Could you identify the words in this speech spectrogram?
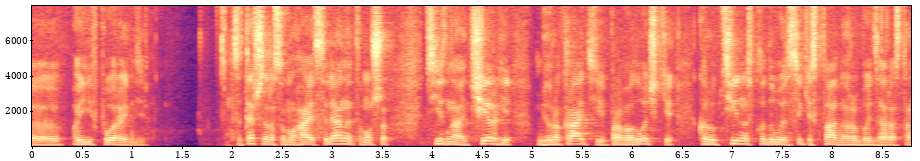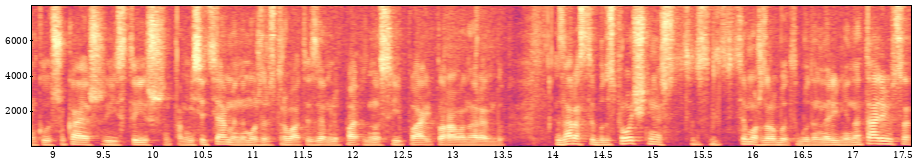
е, паїв по оренді. Це те, що зараз вимагає селяни, тому що всі знають черги, бюрократії, проволочки, корупційну складову, скільки складно робити зараз, там, коли шукаєш і стоїш там, місяцями, не можеш реєструвати землю на свій пай, право на оренду. Зараз це буде спрощення, це, це можна зробити буде на рівні нотаріуса.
